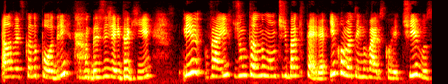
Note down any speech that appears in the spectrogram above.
ela vai ficando podre, desse jeito aqui, e vai juntando um monte de bactéria. E como eu tenho vários corretivos,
